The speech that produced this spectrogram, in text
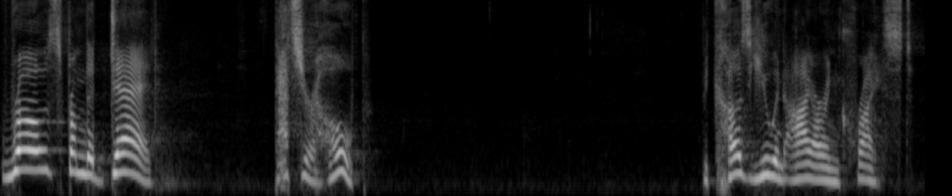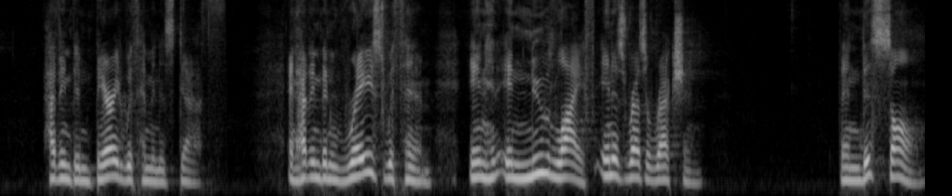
rose from the dead. That's your hope. because you and I are in Christ, having been buried with him in his death, and having been raised with him in, in new life, in his resurrection, then this psalm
